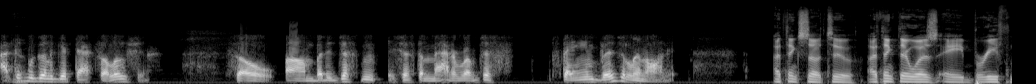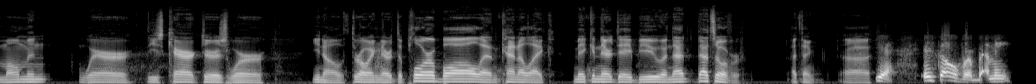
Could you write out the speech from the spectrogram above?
I think we're going to get that solution. So, um, but it just it's just a matter of just staying vigilant on it. I think so too. I think there was a brief moment where these characters were, you know, throwing their deplorable and kind of like making their debut, and that that's over. I think. Uh, Yeah, it's over. But I mean,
